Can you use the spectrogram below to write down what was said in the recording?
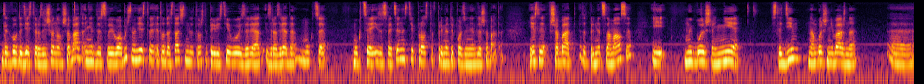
для какого-то действия, разрешенного в шаббат, а не для своего обычного действия, этого достаточно для того, чтобы перевести его из, ряд, из разряда мукце, мукце из-за своей ценности просто в предметы пользования для шаббата. Если в шаббат этот предмет сломался, и мы больше не следим, нам больше не важно э,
